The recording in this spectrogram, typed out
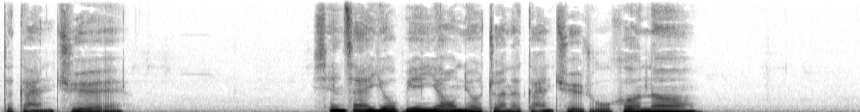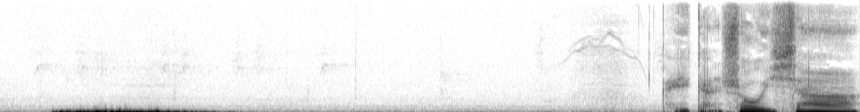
的感觉。现在右边腰扭转的感觉如何呢？可以感受一下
